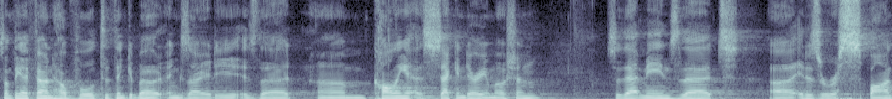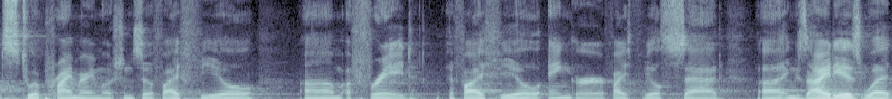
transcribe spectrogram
Something I found helpful to think about anxiety is that um, calling it a secondary emotion. So that means that uh, it is a response to a primary emotion. So if I feel um, afraid, if I feel anger, if I feel sad, uh, anxiety is what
